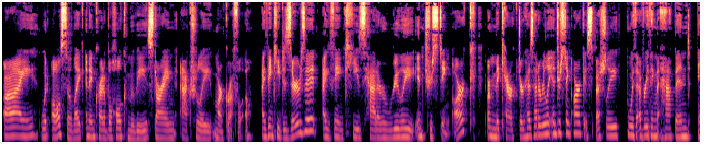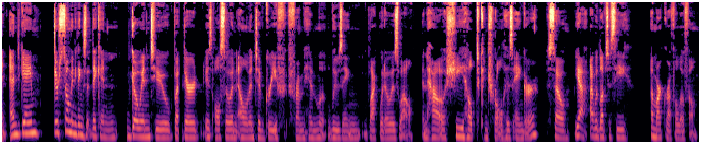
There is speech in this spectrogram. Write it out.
I would also like an Incredible Hulk movie starring actually Mark Ruffalo. I think he deserves it. I think he's had a really interesting arc. Mean, the character has had a really interesting arc, especially with everything that happened in Endgame. There's so many things that they can go into, but there is also an element of grief from him losing Black Widow as well and how she helped control his anger. So yeah, I would love to see a Mark Ruffalo film.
